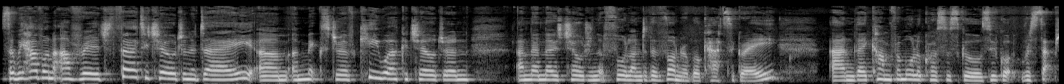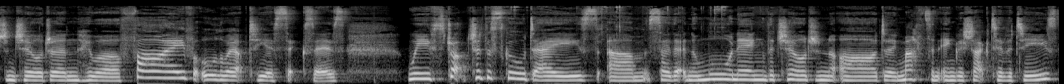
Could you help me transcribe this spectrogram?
So we have on average 30 children a day, um, a mixture of key worker children and then those children that fall under the vulnerable category. And they come from all across the schools. We've got reception children who are five all the way up to year sixes. We've structured the school days um, so that in the morning the children are doing maths and English activities.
